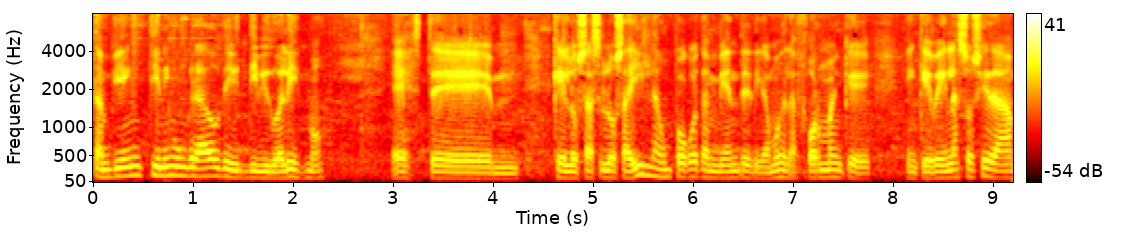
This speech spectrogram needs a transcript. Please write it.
también tienen un grado de individualismo este, que los, los aísla un poco también de, digamos, de la forma en que, en que ven la sociedad,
